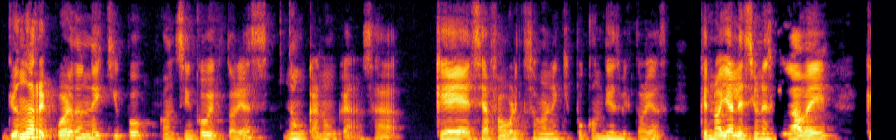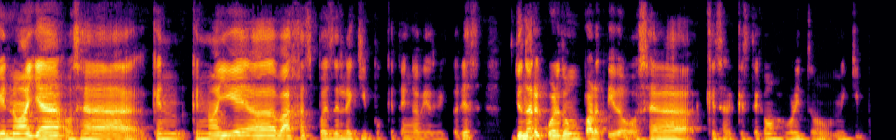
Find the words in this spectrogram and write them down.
Yo no recuerdo un equipo con cinco victorias, nunca, nunca. O sea, que sea favorito sobre un equipo con 10 victorias que no haya lesiones clave, que no haya, o sea, que, que no haya bajas pues del equipo que tenga 10 victorias. Yo no recuerdo un partido, o sea, que, que esté como favorito un equipo.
